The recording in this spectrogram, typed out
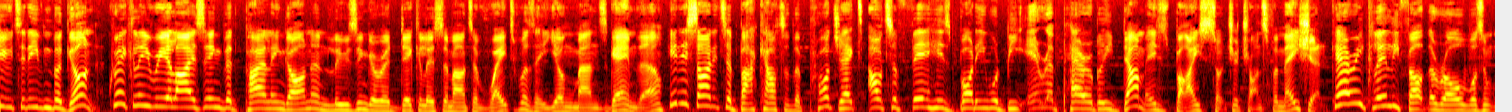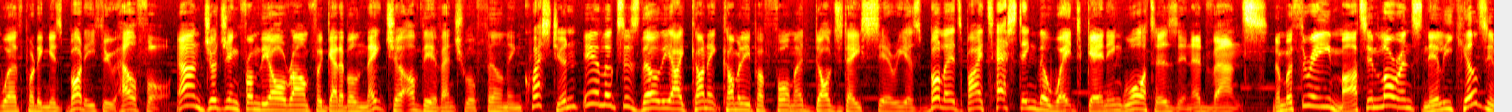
shoot had even begun. Quickly realizing that piling on and losing a ridiculous amount of weight was a young man's game, though, he decided to back out of the project out of fear his body would be irreparably damaged by such a transformation. Carrey clearly felt the role wasn't worth putting his body through hell for, and judging from the all round forgettable nature of the eventual film in question, it looks as though the iconic comedy performer dodged a serious bullet by testing the weight gaining waters in advance. Number 3, Martin Lawrence nearly kills himself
